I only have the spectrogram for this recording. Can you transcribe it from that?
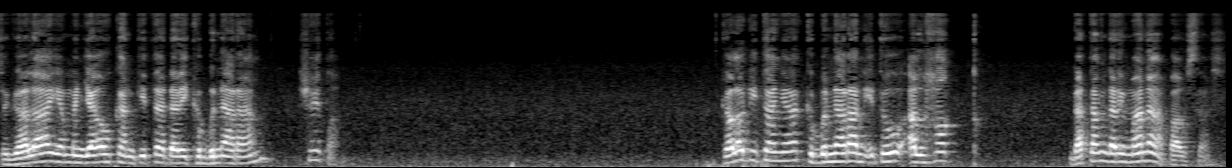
segala yang menjauhkan kita dari kebenaran syaitan Kalau ditanya kebenaran itu al-haq datang dari mana Pak Ustaz?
